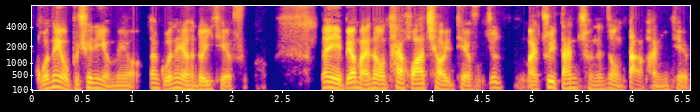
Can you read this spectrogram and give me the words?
国内我不确定有没有，但国内有很多 ETF。那也不要买那种太花俏 ETF，就买最单纯的这种大盘 ETF。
